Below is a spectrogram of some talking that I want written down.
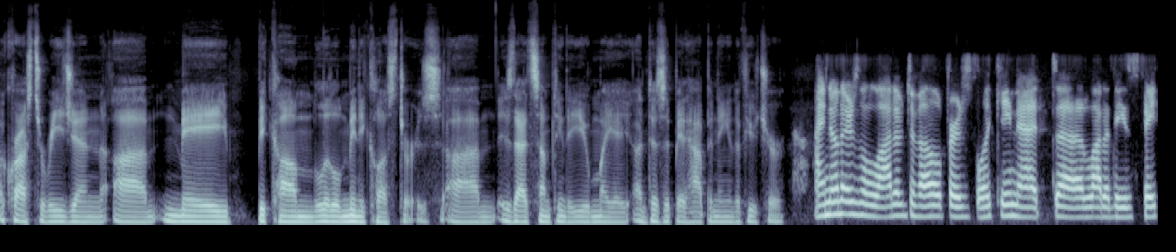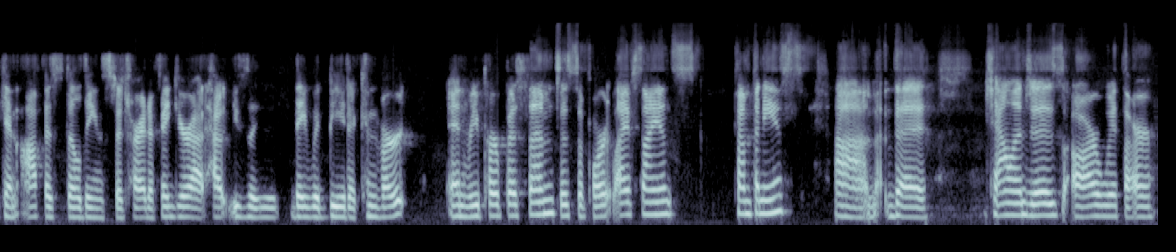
across the region um, may become little mini clusters. Um, is that something that you may anticipate happening in the future? I know there's a lot of developers looking at uh, a lot of these vacant office buildings to try to figure out how easy they would be to convert and repurpose them to support life science companies. Um, the challenges are with our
